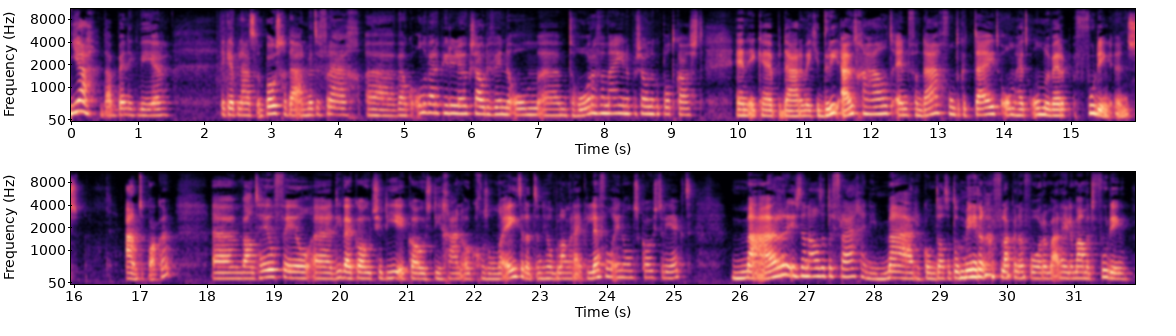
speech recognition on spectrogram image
Ja, daar ben ik weer. Ik heb laatst een post gedaan met de vraag uh, welke onderwerpen jullie leuk zouden vinden om um, te horen van mij in een persoonlijke podcast. En ik heb daar een beetje drie uitgehaald. En vandaag vond ik het tijd om het onderwerp voeding eens aan te pakken. Um, want heel veel uh, die wij coachen, die ik coach, die gaan ook gezonder eten. Dat is een heel belangrijk level in ons coach-traject. Maar is dan altijd de vraag, en die maar komt altijd op meerdere vlakken naar voren, maar helemaal met voeding.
